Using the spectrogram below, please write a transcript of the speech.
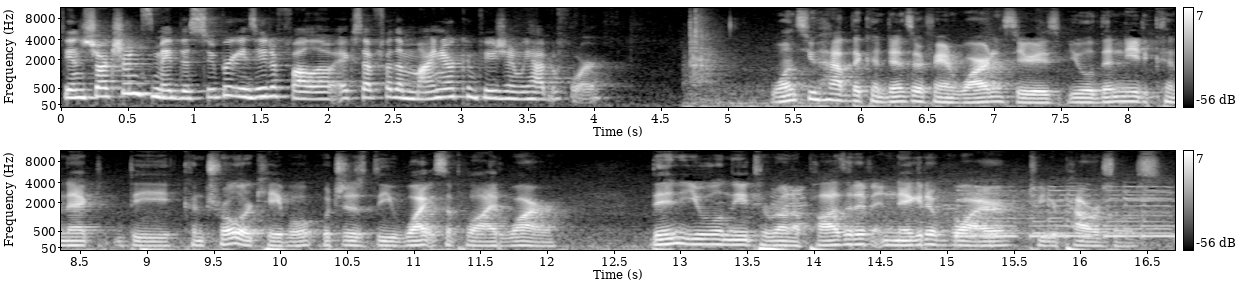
The instructions made this super easy to follow except for the minor confusion we had before. Once you have the condenser fan wired in series, you will then need to connect the controller cable, which is the white supplied wire. Then you will need to run a positive and negative wire to your power source.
